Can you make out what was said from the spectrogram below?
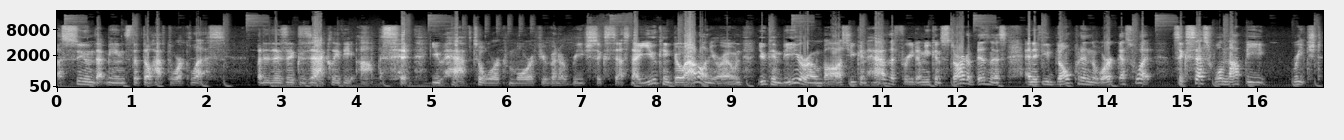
assume that means that they'll have to work less. But it is exactly the opposite. You have to work more if you're going to reach success. Now, you can go out on your own, you can be your own boss, you can have the freedom, you can start a business, and if you don't put in the work, guess what? Success will not be reached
